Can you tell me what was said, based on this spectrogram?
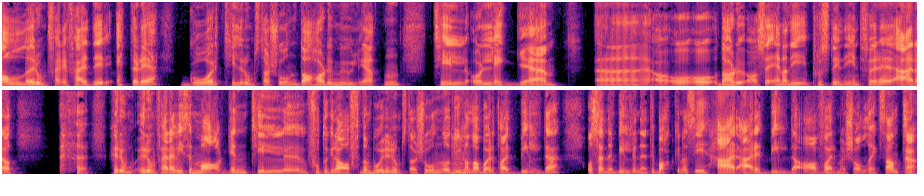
alle romferjeferder etter det går til romstasjonen. Da har du muligheten til å legge eh, og, og da har du, altså En av de prosedyrene de innfører, er at rom, romferja viser magen til eh, fotografen om bord i romstasjonen, og de kan da bare ta et bilde og sende bildet ned til bakken og si 'her er et bilde av varmeskjoldet'. ikke sant? Ja.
